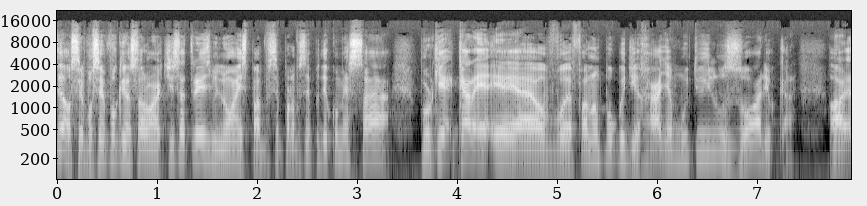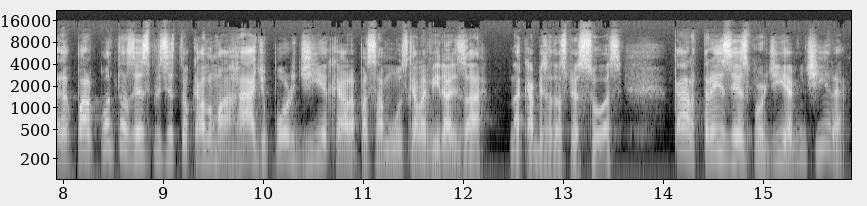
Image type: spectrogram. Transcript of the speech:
Não, se você for estourar um artista, é 3 milhões para você, pra você poder começar. Porque, cara, é, é, eu vou- falando um pouco de rádio, é muito ilusório, cara. Para quantas vezes precisa tocar numa rádio por dia, cara, para essa música ela viralizar na cabeça das pessoas? Cara, três vezes por dia, mentira.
